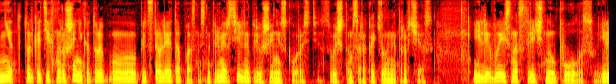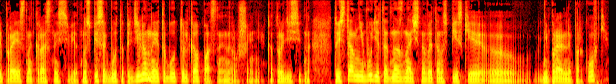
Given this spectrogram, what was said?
Нет, только тех нарушений, которые представляют опасность. Например, сильное превышение скорости, свыше там, 40 км в час или выезд на встречную полосу, или проезд на красный свет. Но список будет определенный, и это будут только опасные нарушения, которые действительно... То есть там не будет однозначно в этом списке э, неправильной парковки,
